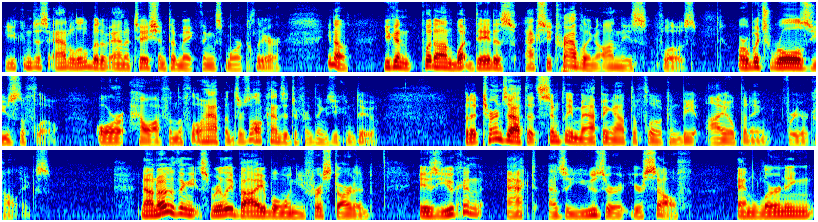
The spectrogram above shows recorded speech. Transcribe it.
You can just add a little bit of annotation to make things more clear. You know, you can put on what data is actually traveling on these flows, or which roles use the flow, or how often the flow happens. There's all kinds of different things you can do. But it turns out that simply mapping out the flow can be eye opening for your colleagues. Now, another thing that's really valuable when you first started is you can act as a user yourself and learning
